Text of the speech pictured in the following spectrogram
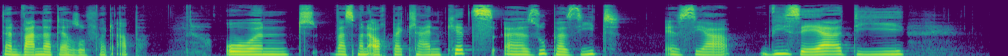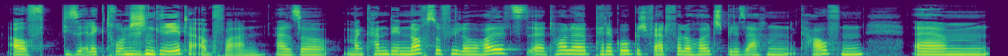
dann wandert er sofort ab. Und was man auch bei kleinen Kids äh, super sieht, ist ja, wie sehr die auf diese elektronischen Geräte abfahren. Also man kann denen noch so viele Holz, äh, tolle, pädagogisch wertvolle Holzspielsachen kaufen. Ähm,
